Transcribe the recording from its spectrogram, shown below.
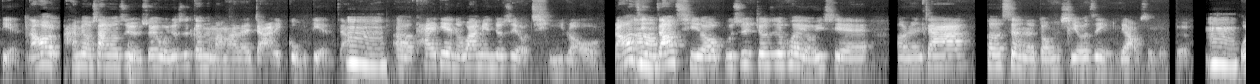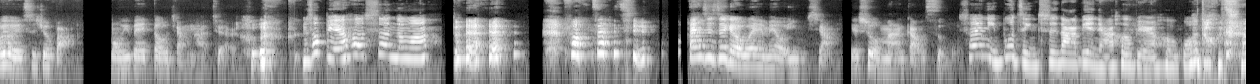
店，然后还没有上幼稚园，所以我就是跟着妈妈在家里顾店这样。嗯呃，开店的外面就是有骑楼，然后其实嗯你知道骑楼不是就是会有一些呃人家喝剩的东西或是饮料什么的。嗯，我有一次就把某一杯豆浆拿起来喝，你说别人喝剩的吗？对，放在一起。但是这个我也没有印象，也是我妈告诉我。所以你不仅吃大便，你还喝别人喝过豆浆。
